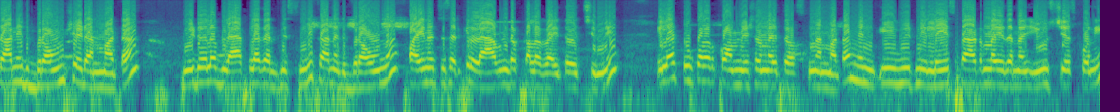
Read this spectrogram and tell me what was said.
కానీ ఇది బ్రౌన్ షేడ్ అన్నమాట. వీడియోలో బ్లాక్ లాగా అనిపిస్తుంది కానీ అది బ్రౌన్ పైన వచ్చేసరికి లావెండర్ కలర్ అయితే వచ్చింది. ఇలా టూ కలర్ కాంబినేషన్లో అయితే వస్తుంది అనమాట వీటిని లేస్ ప్యాటర్న్లో ఏదైనా యూజ్ చేసుకొని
